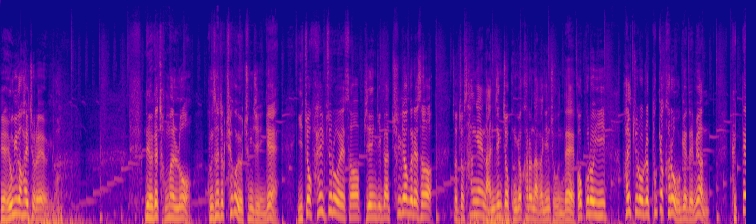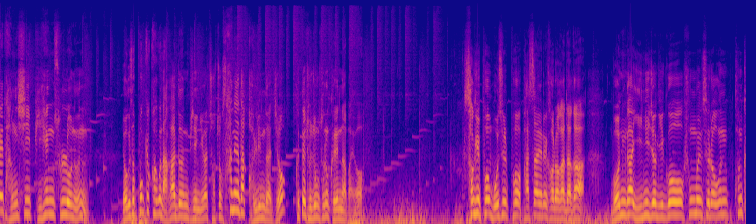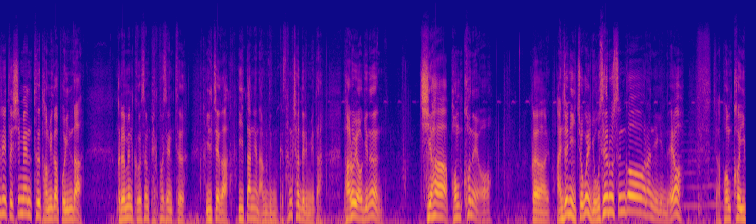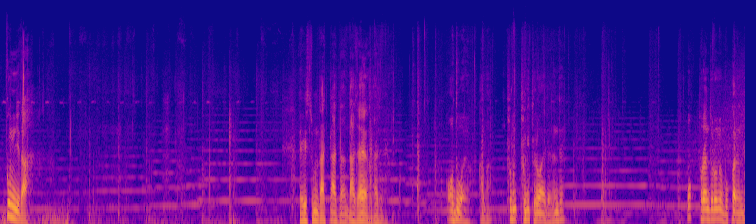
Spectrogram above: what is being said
예, 여기가 활주로예요, 여기가. 근데 여기가 정말로 군사적 최고 요충지인 게 이쪽 활주로에서 비행기가 출격을 해서 저쪽 상해 난징 쪽 공격하러 나가긴 좋은데 거꾸로 이 활주로를 폭격하러 오게 되면 그때 당시 비행술로는 여기서 폭격하고 나가던 비행기가 저쪽 산에 다 걸린다죠? 그때 조종수는 그랬나 봐요. 서귀포, 모슬포, 밭사이를 걸어가다가 뭔가 인위적이고 흉물스러운 콘크리트 시멘트 더미가 보인다. 그러면 그것은 100% 일제가 이 땅에 남긴 그 상처들입니다. 바로 여기는 지하 벙커네요. 그러니까 완전히 이쪽을 요새로 쓴 거란 얘기인데요. 자, 벙커 입구입니다. 여기 좀 낮, 낮, 낮, 낮아요, 낮아요. 어두워요. 가만. 불이, 불이 들어와야 되는데. 어? 불안 들어오면 못 가는데?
